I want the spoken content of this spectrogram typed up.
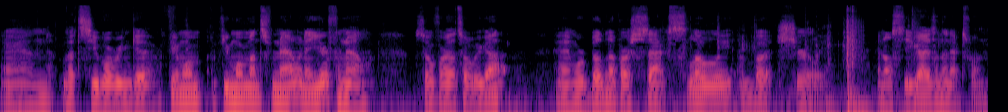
And let's see what we can get a few more a few more months from now and a year from now. So far that's what we got. And we're building up our stack slowly but surely. And I'll see you guys in the next one.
